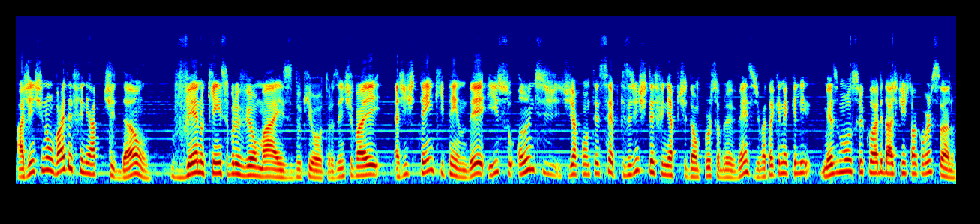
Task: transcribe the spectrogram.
A gente não vai definir aptidão vendo quem sobreviveu mais do que outros. A gente vai. A gente tem que entender isso antes de, acontecer. Porque se a gente definir aptidão por sobrevivência, a gente vai estar aqui naquele mesmo circularidade que a gente estava conversando.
